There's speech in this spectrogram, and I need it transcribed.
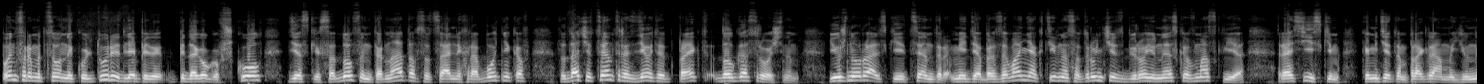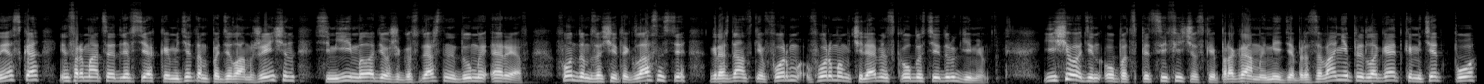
по информационной культуре для педагогов школ, детских детских садов, интернатов, социальных работников. Задача центра сделать этот проект долгосрочным. Южноуральский центр медиаобразования активно сотрудничает с Бюро ЮНЕСКО в Москве, Российским комитетом программы ЮНЕСКО «Информация для всех», Комитетом по делам женщин, семьи и молодежи Государственной Думы РФ, Фондом защиты гласности, Гражданским форум, форумом Челябинской области и другими. Еще один опыт специфической программы медиаобразования предлагает Комитет по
